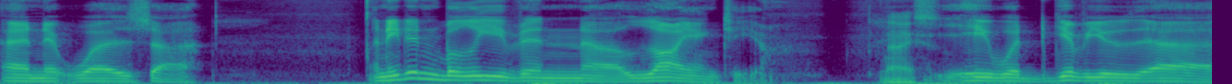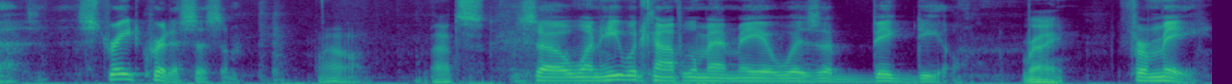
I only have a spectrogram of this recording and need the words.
And it was uh and he didn't believe in uh, lying to you. Nice. He would give you uh, straight criticism. Wow. That's So when he would compliment me, it was a big deal right. for me.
